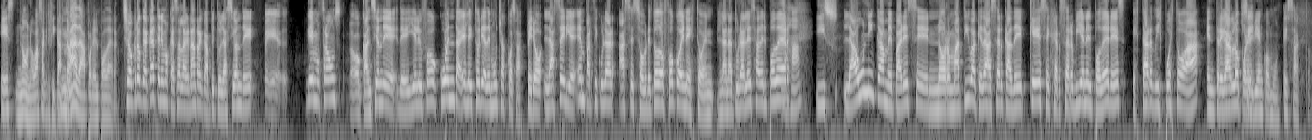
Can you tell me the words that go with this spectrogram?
es no, no va a sacrificar No. nada por el poder. Yo creo que acá tenemos que hacer la gran recapitulación de eh, Game of Thrones o Canción de, de Hielo y Fuego cuenta, es la historia de muchas cosas, pero la serie en particular hace sobre todo foco en esto, en la naturaleza del poder. Ajá. Y la única, me parece, normativa que da acerca de qué es ejercer bien el poder es estar dispuesto a entregarlo por Sí. el bien común. Exacto.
